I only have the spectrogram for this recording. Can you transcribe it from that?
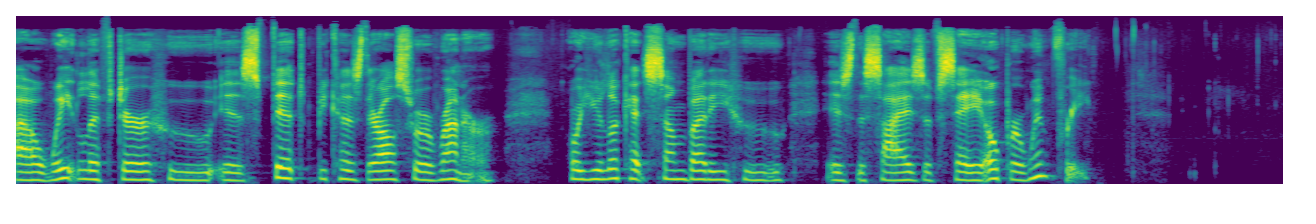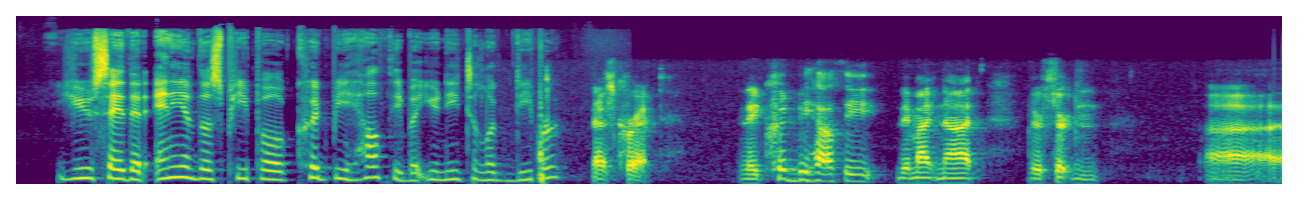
a weightlifter who is fit because they're also a runner, or you look at somebody who is the size of, say, Oprah Winfrey, you say that any of those people could be healthy, but you need to look deeper? That's correct. They could be healthy, they might not. There are certain, uh,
